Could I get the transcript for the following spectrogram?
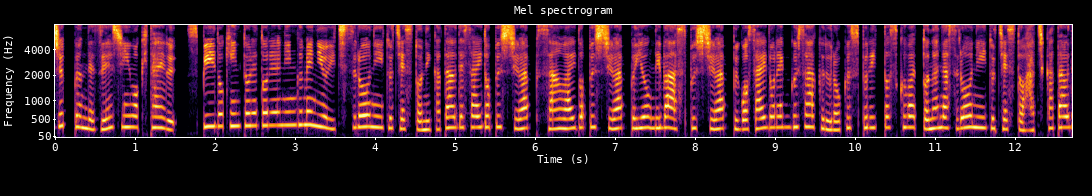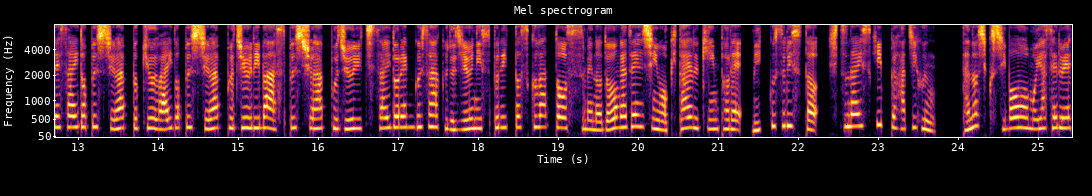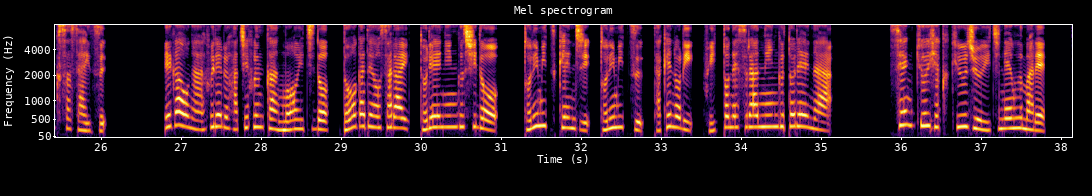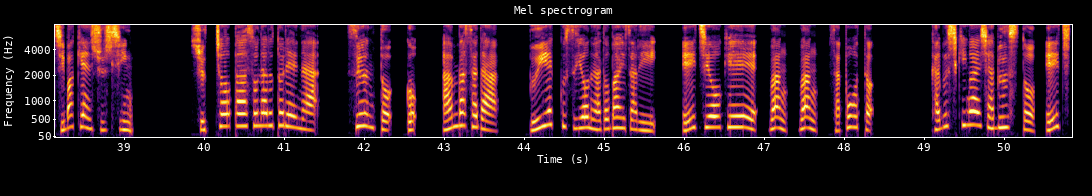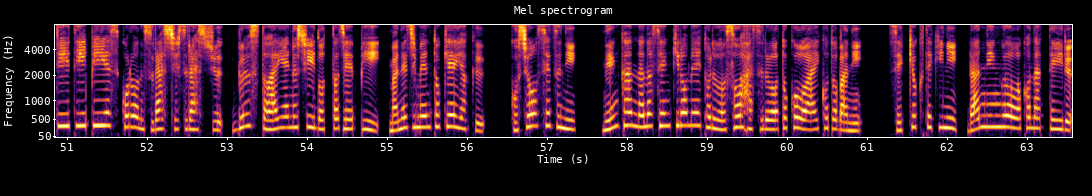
10分で全身を鍛える、スピード筋トレトレーニングメニュー1スローニートチェスト2片腕サイドプッシュアップ3ワイドプッシュアップ4リバースプッシュアップ5サイドレッグサークル6スプリットスクワット7スローニートチェスト8片腕サイドプッシュアップ9ワイドプッシュアップ10リバースプッシュアップ11サイドレッグサークル12スプリットスクワットおすすめの動画全身を鍛える筋トレ、ミックスリスト、室内スキップ8分、楽しく脂肪を燃やせるエクササイズ。笑顔があふれる8分間もう一度、動画でおさらい、トレーニング指導、鳥光健治、鳥光、竹則、フィットネスランニングトレーナー。1991年生まれ、千葉県出身。出張パーソナルトレーナー、スーンと5、アンバサダー、VX4 アドバイザリー、HOKA11 サポート。株式会社ブースト、https コロンスラッシュスラッシュ、ブースト inc.jp、マネジメント契約、故障せずに、年間 7000km を走破する男を合言葉に、積極的にランニングを行っている。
